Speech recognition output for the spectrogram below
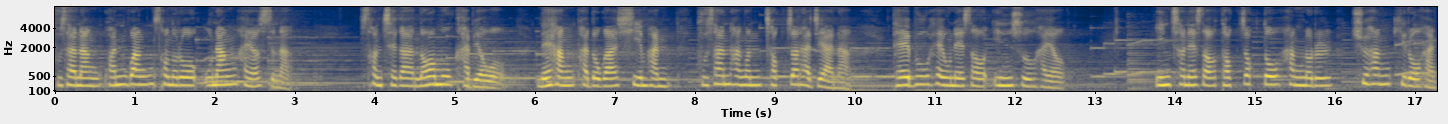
부산항 관광선으로 운항하였으나 선체가 너무 가벼워 내항 파도가 심한 부산항은 적절하지 않아 대부 해운에서 인수하여 인천에서 덕적도 항로를 추항키로 한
